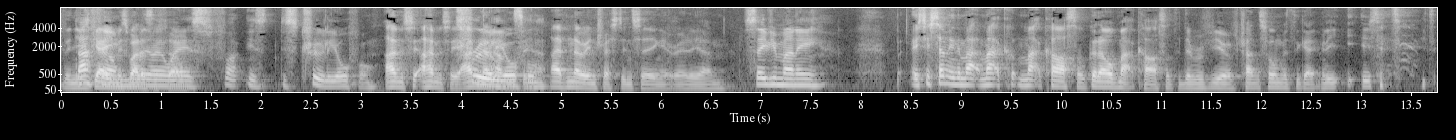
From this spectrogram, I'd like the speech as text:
the new that game film, as well as the film. is, fuck, is is truly awful. I haven't seen. I haven't seen. it. Truly no, I, haven't awful. seen. I have no interest in seeing it really. Um, Save your money. it's just something that Matt, Matt, Matt Castle, good old Matt Castle, did the review of Transformers the game, and he he, said,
